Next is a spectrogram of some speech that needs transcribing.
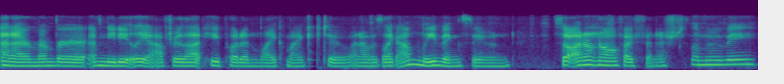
And I remember immediately after that he put in like Mike too. And I was like, I'm leaving soon. So I don't know if I finished the movie,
